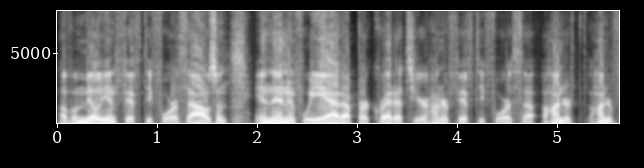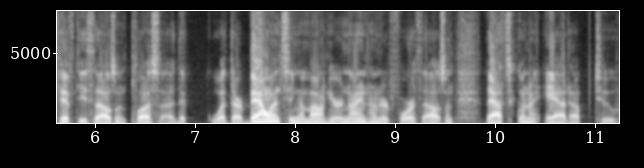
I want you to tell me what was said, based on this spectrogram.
of 1,054,000 and then if we add up our credits here 150,000 plus uh, the what our balancing amount here 904,000 that's going to add up to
